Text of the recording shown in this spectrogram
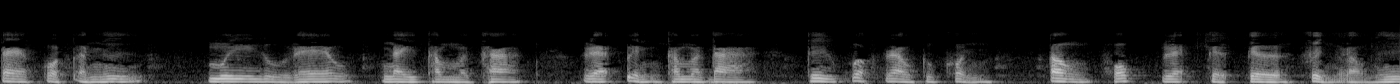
แต่กฎอันนี้มีอยู่แล้วในธรรมชาติ และเป็นธรรมดาที่พวกเราทุกคนต้องพบและเจอเจอสิ่งเหล่านี้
